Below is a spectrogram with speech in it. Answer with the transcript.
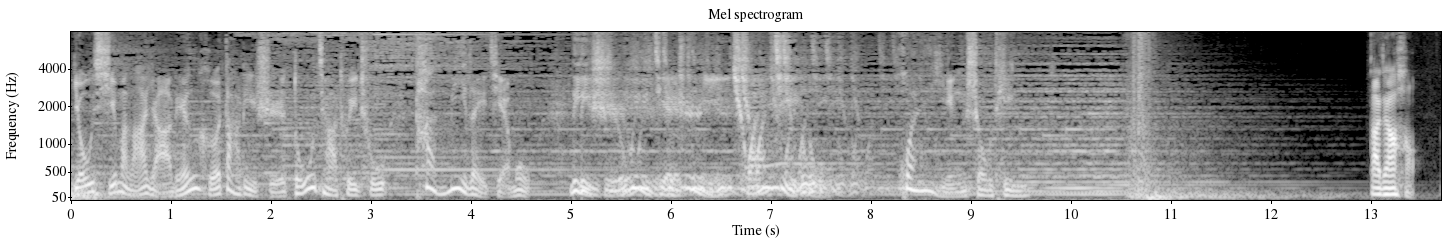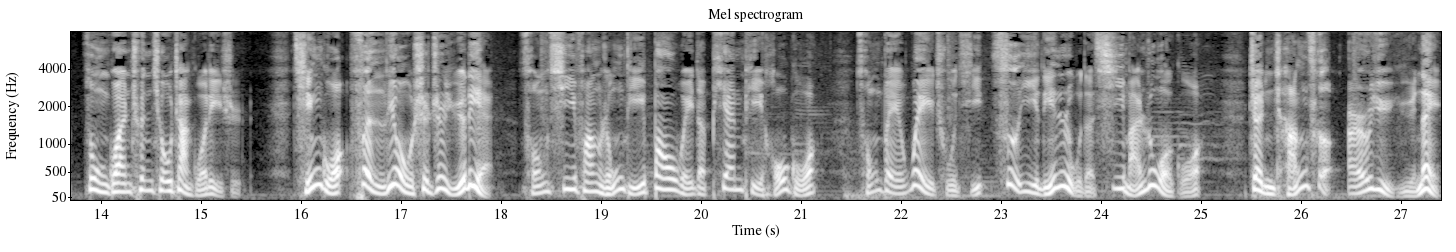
由喜马拉雅联合大历史独家推出探秘类节目《历史未解之谜全记录》，欢迎收听。大家好，纵观春秋战国历史，秦国奋六世之余烈。从西方戎狄包围的偏僻侯国，从被魏、楚、齐肆意凌辱的西蛮弱国，镇长策而欲宇内，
